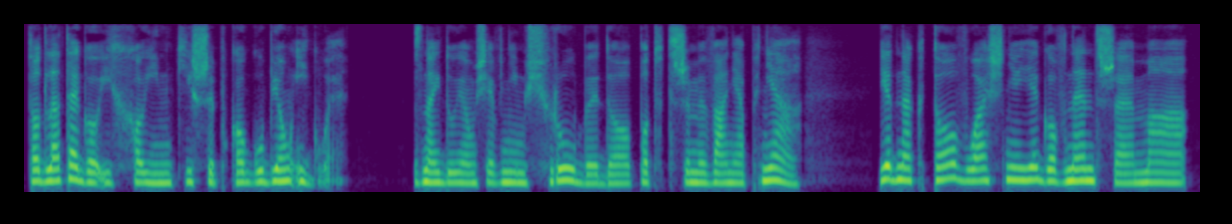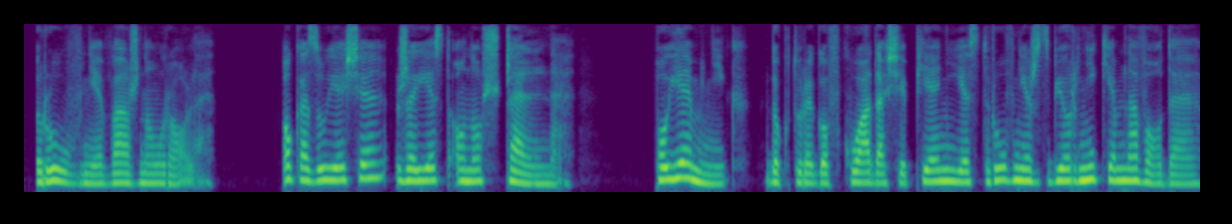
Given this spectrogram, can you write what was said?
To dlatego ich choinki szybko gubią igły. Znajdują się w nim śruby do podtrzymywania pnia, jednak to właśnie jego wnętrze ma równie ważną rolę. Okazuje się, że jest ono szczelne. Pojemnik, do którego wkłada się pień, jest również zbiornikiem na wodę.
